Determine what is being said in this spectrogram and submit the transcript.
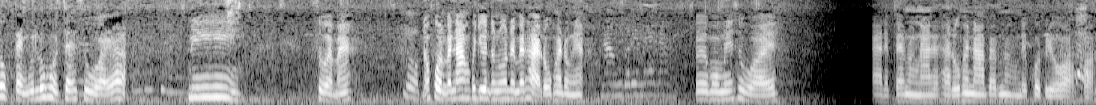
ตกแต่งเป็นรูปหัวใจสวยอะนี่ สวยไหมน้องฝนไปนั่งไปยืนตรงนู้นเลยไม่ถ่ายรูปให้ตรงเนี้ยนั่งก็ได้แม่เออมุมนี้สวย อ่าเดี๋ยวแป๊บหนึงนะเดี๋ยวถ่ายรูปให้นาแป๊บหนึงเดี๋ยวกดวิดีโอออกก่อน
